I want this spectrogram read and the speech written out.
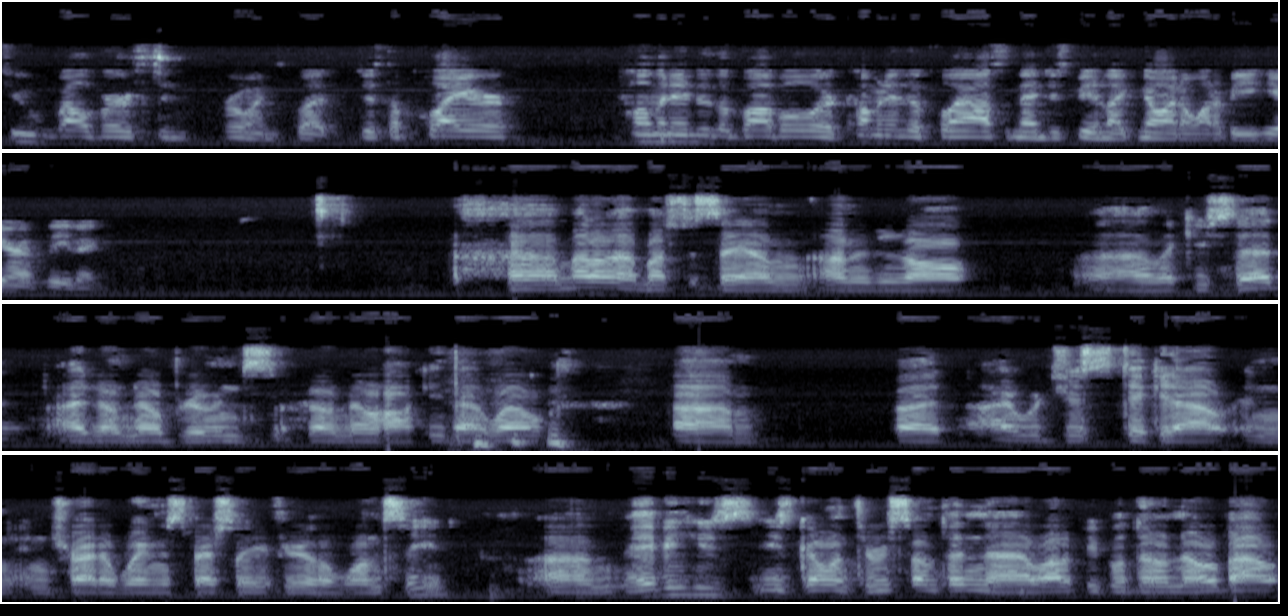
too well versed in Bruins, but just a player coming into the bubble or coming into the playoffs and then just being like, no, I don't want to be here. I'm leaving. Um, I don't have much to say on, on it at all. Uh, like you said, I don't know Bruins. I don't know hockey that well. um, but I would just stick it out and, and try to win, especially if you're the one seed. Um, maybe he's he's going through something that a lot of people don't know about,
